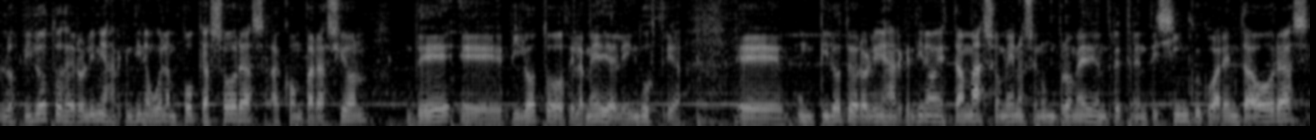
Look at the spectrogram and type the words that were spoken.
Los pilotos de aerolíneas argentinas vuelan pocas horas a comparación de eh, pilotos de la media de la industria. Eh, un piloto de aerolíneas argentinas hoy está más o menos en un promedio entre 35 y 40 horas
